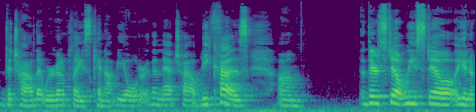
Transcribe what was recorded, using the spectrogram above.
the child that we're going to place cannot be older than that child because um, there's still we still you know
